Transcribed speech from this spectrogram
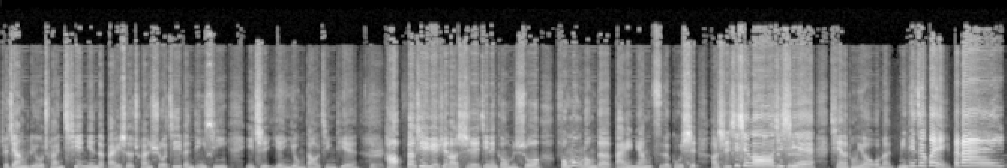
就将流传千年的白蛇传说基本定型，一直沿用到今天。对，好，非常谢谢岳轩老师今天跟我们说冯梦龙的白娘子的故事。老师，谢谢喽，谢谢亲爱的朋友，我们明天再会，拜拜。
